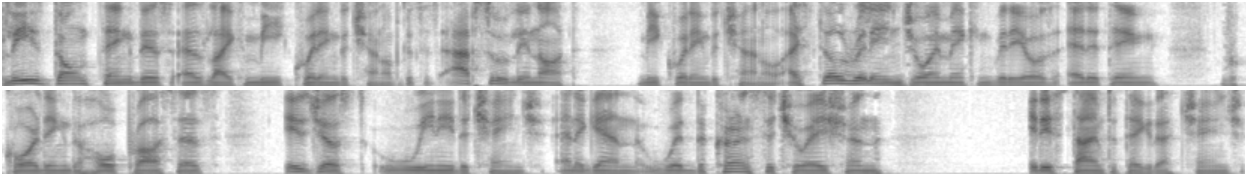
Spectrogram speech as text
please don't think this as like me quitting the channel because it's absolutely not me quitting the channel. I still really enjoy making videos, editing, recording, the whole process. It's just we need a change. And again, with the current situation, it is time to take that change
